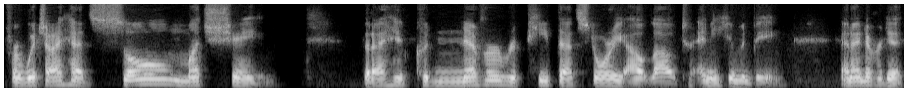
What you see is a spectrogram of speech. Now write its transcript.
for which I had so much shame that I had, could never repeat that story out loud to any human being. And I never did.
